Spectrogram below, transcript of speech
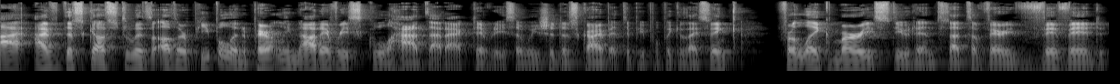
I, I've discussed with other people, and apparently not every school had that activity. So we should describe it to people because I think for Lake Murray students, that's a very vivid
